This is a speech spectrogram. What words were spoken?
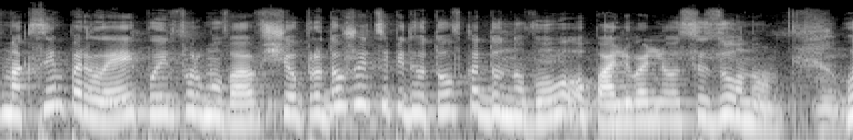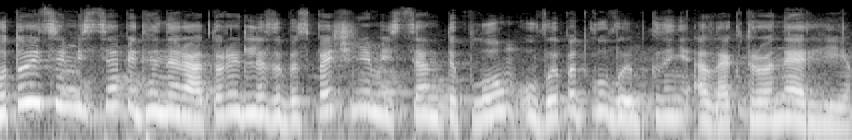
Максим Перлей поінформував, що продовжується підготовка до нового опалювального сезону. Готуються місця під генератори для забезпечення містян теплом у випадку вимкнення електроенергії.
